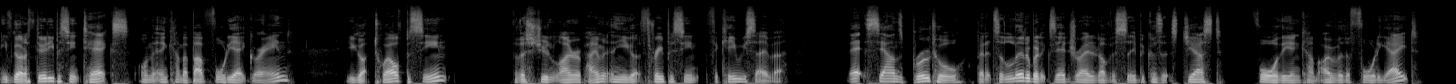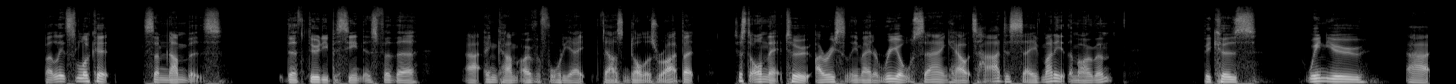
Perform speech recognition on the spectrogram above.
You've got a 30% tax on the income above 48 grand. You got 12% for the student loan repayment, and you got 3% for KiwiSaver. That sounds brutal, but it's a little bit exaggerated, obviously, because it's just for the income over the 48. But let's look at some numbers. The 30% is for the uh, income over $48,000, right? But just on that too, I recently made a reel saying how it's hard to save money at the moment because when you are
